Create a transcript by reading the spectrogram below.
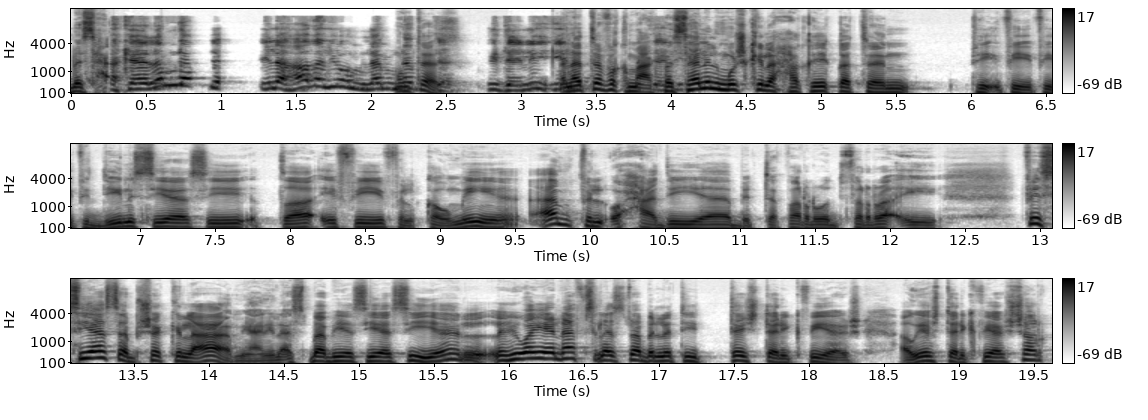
بس ح... لكن لم نبدأ إلى هذا اليوم لم ممتاز. نبدا بدليل أنا أتفق معك بس هل المشكلة حقيقة في في في في الدين السياسي الطائفي في القومية أم في الأحادية بالتفرد في الرأي؟ في السياسة بشكل عام يعني الأسباب هي سياسية وهي نفس الأسباب التي تشترك فيها أو يشترك فيها الشرق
